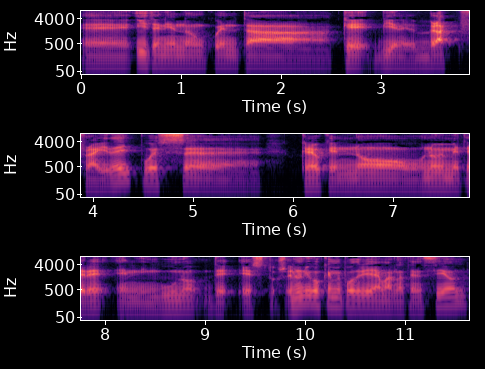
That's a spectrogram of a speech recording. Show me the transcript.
Eh, y teniendo en cuenta que viene el Black Friday, pues eh, creo que no, no me meteré en ninguno de estos. El único que me podría llamar la atención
